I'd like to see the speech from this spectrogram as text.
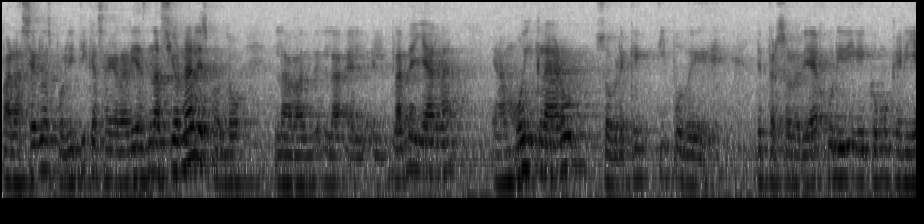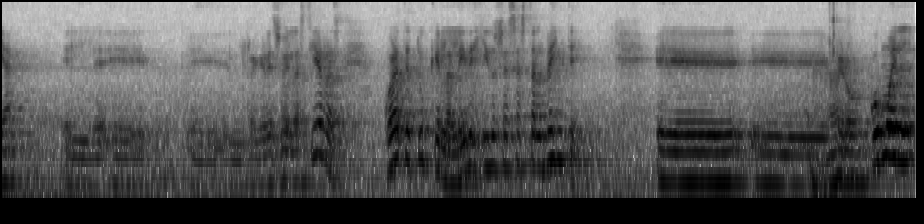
para hacer las políticas agrarias nacionales, cuando la bande- la- el, el plan de Ayala era muy claro sobre qué tipo de, de personalidad jurídica y cómo quería el, eh, el regreso de las tierras. Acuérdate tú que la ley de ejidos es hasta el 20. Eh, eh, pero como el,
